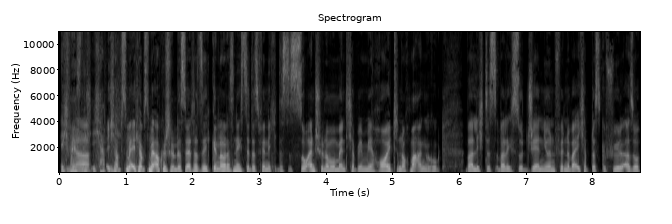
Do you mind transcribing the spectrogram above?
Ich weiß ja, nicht, ich habe ich hab's mir, ich hab's mir auch geschrieben. Das wäre tatsächlich genau das nächste. Das finde ich, das ist so ein schöner Moment. Ich habe ihn mir heute nochmal angeguckt, weil ich das, weil ich so genuine finde, weil ich habe das Gefühl, also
